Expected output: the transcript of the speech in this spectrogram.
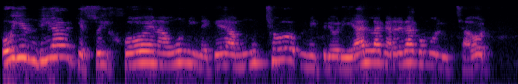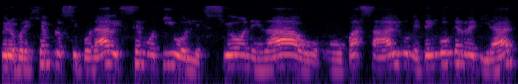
Hoy en día, que soy joven aún y me queda mucho, mi prioridad es la carrera como luchador. Pero, por ejemplo, si por ABC motivo, lesión, edad o, pasa algo, me tengo que retirar,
